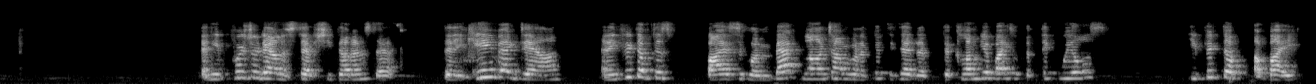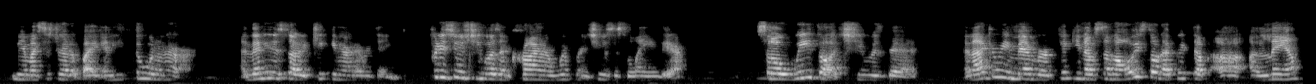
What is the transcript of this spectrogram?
And he pushed her down the steps. She got on the steps. Then he came back down and he picked up this bicycle. And back a long time ago in the 50s, had the, the Columbia bikes with the thick wheels he picked up a bike. Me and my sister had a bike, and he threw it on her. And then he just started kicking her and everything. Pretty soon she wasn't crying or whimpering; she was just laying there. So we thought she was dead. And I can remember picking up something. I always thought I picked up a, a lamp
